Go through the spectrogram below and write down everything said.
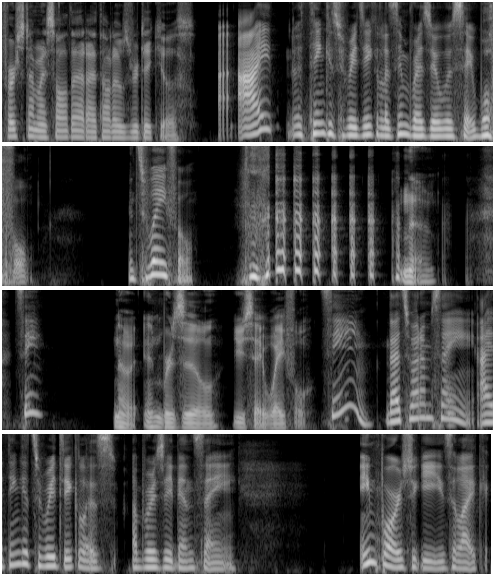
first time I saw that, I thought it was ridiculous. I think it's ridiculous. In Brazil, we say waffle. It's waffle. No, Sim, no, in Brazil, you say waffle. sim. That's what I'm saying. I think it's ridiculous a Brazilian saying in Portuguese, like,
